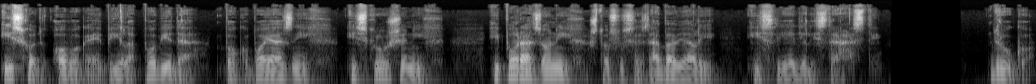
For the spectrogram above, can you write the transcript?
Ishod ovoga je bila pobjeda bogobojaznih iskrušenih i poraz onih što su se zabavljali i slijedili strasti. Drugo,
